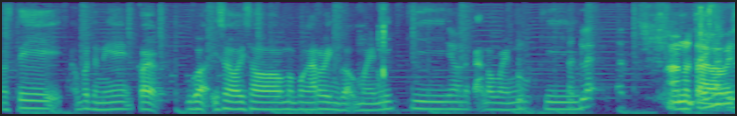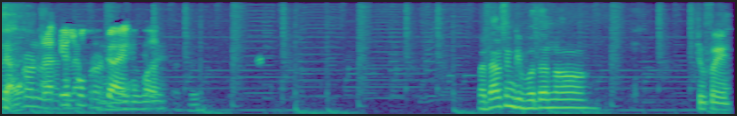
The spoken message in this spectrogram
pasti apa jenenge kayak gua iso-iso mempengaruhi gua main iki, Ya. tekan main iki. Anu ta wis. Lebron lah, Berarti suka iku. Padahal sing dibutuhno Juve.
